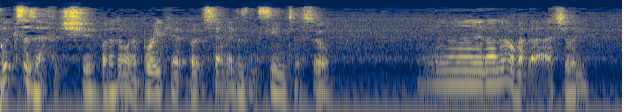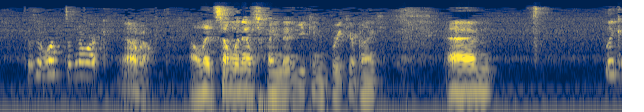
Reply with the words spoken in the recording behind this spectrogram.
Looks as if it should, but I don't want to break it, but it certainly doesn't seem to, so I don't know about that actually. Does it work? Doesn't it work? Oh well. I'll let someone else find out you can break your bank. Um, look,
